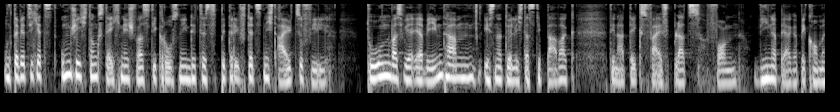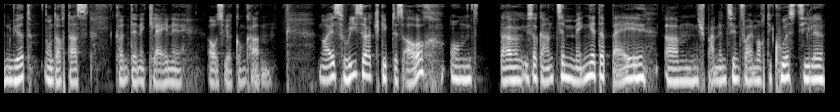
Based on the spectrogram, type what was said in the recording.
und da wird sich jetzt umschichtungstechnisch, was die großen Indizes betrifft, jetzt nicht allzu viel tun. Was wir erwähnt haben, ist natürlich, dass die BAWAG den ATX 5 Platz von Wienerberger bekommen wird. Und auch das könnte eine kleine Auswirkung haben. Neues Research gibt es auch und da ist eine ganze Menge dabei. Ähm, spannend sind vor allem auch die Kursziele.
